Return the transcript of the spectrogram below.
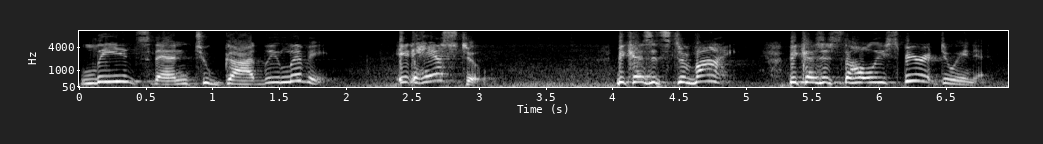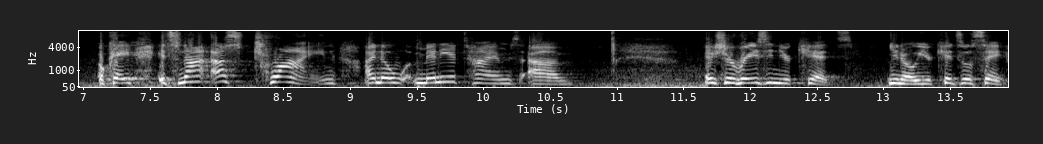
leads then to godly living. It has to, because it's divine. Because it's the Holy Spirit doing it. Okay, it's not us trying. I know many a times um, as you're raising your kids, you know, your kids will say,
